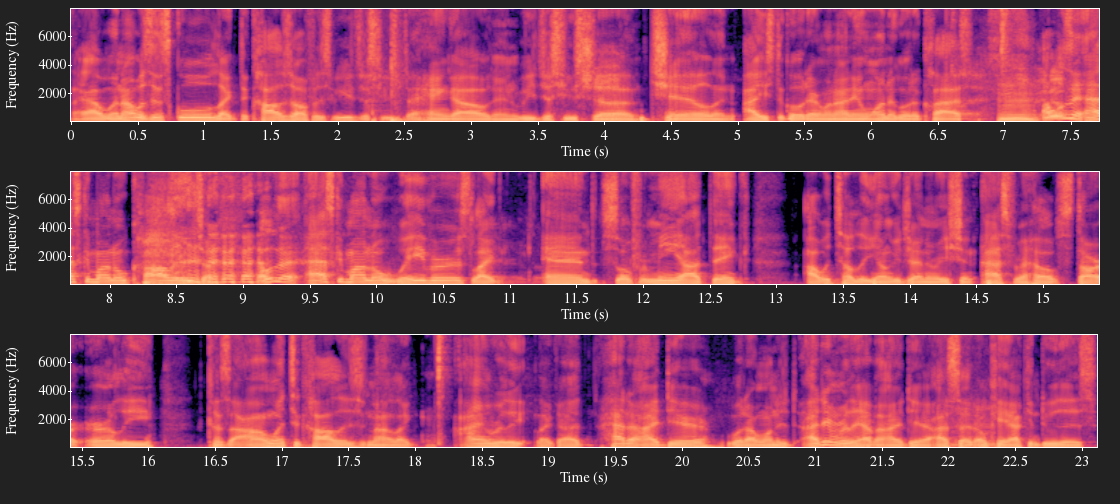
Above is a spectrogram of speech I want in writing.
like, I, when I was in school, like the college office, we just used to hang out and we just used to chill, and I used to go there when I didn't want to go to class. I wasn't asking about no college. I, I wasn't asking about no waivers, like, and so for me, I think I would tell the younger generation, ask for help, start early. Cause I went to college and I like I didn't really like I had an idea what I wanted. I didn't really have an idea. I said, okay, I can do this,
